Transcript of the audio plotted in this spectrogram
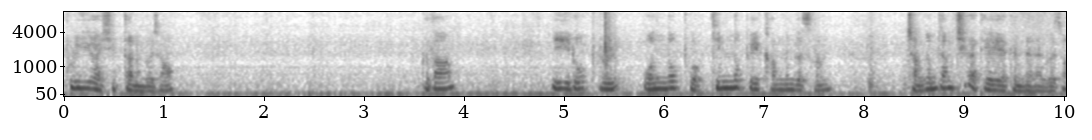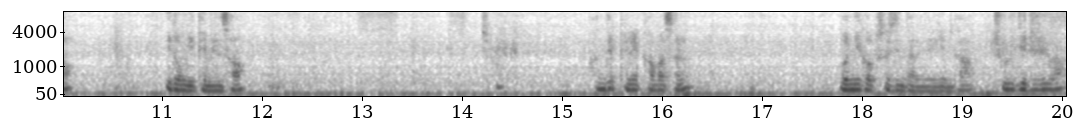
풀기가 쉽다는 거죠. 그 다음 이 로프를 원로프, 긴 로프에 감는 것은 잠금 장치가 되어야 된다는 거죠. 이동이 되면서? 반대편에 감아서는 의미가 없어진다는 얘기입니다. 줄 길이가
